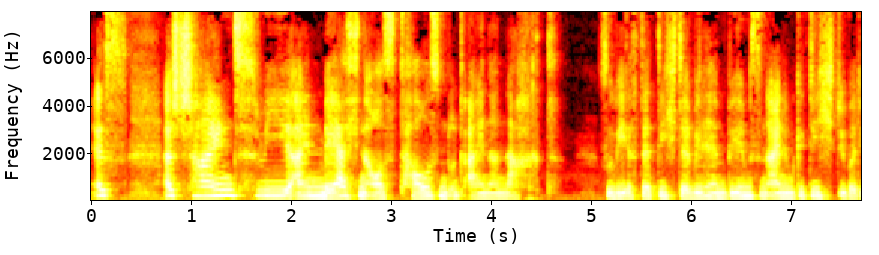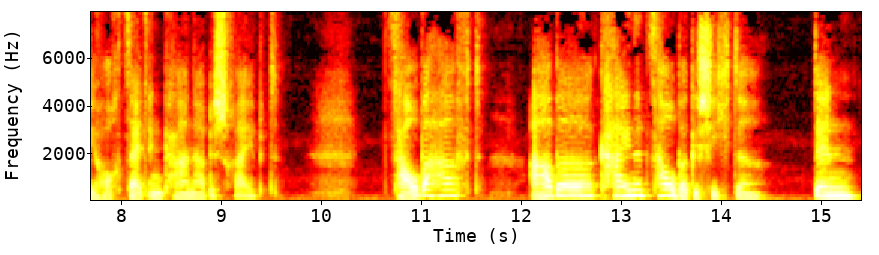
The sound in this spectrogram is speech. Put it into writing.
Es erscheint wie ein Märchen aus Tausend und einer Nacht, so wie es der Dichter Wilhelm Wilms in einem Gedicht über die Hochzeit in Kana beschreibt. Zauberhaft, aber keine Zaubergeschichte, denn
